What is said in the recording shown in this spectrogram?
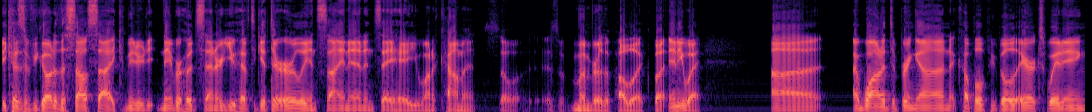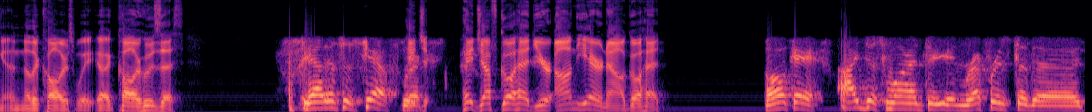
Because if you go to the Southside Community Neighborhood Center, you have to get there early and sign in and say, "Hey, you want to comment?" So as a member of the public. But anyway, uh, I wanted to bring on a couple of people. Eric's waiting. Another caller's wait. Uh, caller, who's this? Yeah, this is Jeff. Hey, Je- hey, Jeff, go ahead. You're on the air now. Go ahead. Okay, I just wanted to, in reference to the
